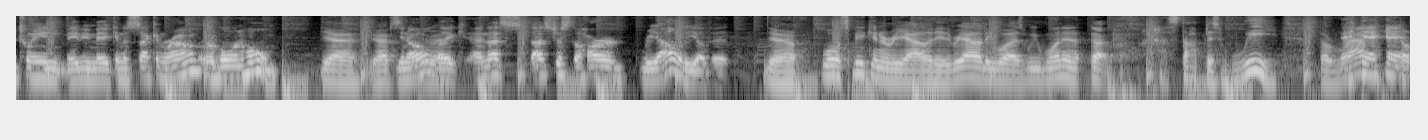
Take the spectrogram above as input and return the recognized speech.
between maybe making a second round or going home Yeah. You're you know right. like and that's that's just the hard reality of it Yeah. Well, speaking of reality, the reality was we won in. Uh, stop this. We, the Rap, the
